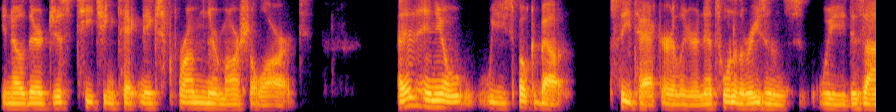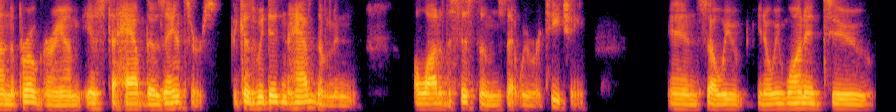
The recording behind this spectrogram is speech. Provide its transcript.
you know they're just teaching techniques from their martial art and, and you know we spoke about CTAC earlier, and that's one of the reasons we designed the program is to have those answers because we didn't have them in a lot of the systems that we were teaching. And so we, you know, we wanted to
